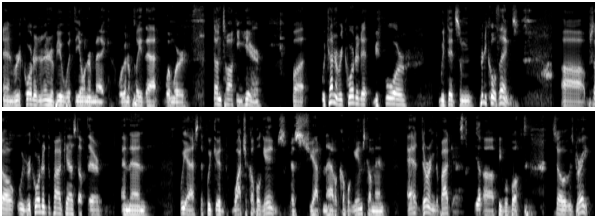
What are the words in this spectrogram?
and recorded an interview with the owner, Meg. We're going to play that when we're done talking here. But we kind of recorded it before we did some pretty cool things. Uh, so we recorded the podcast up there, and then we asked if we could watch a couple games because she happened to have a couple games come in at, during the podcast. Yep. Uh, people booked, so it was great.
